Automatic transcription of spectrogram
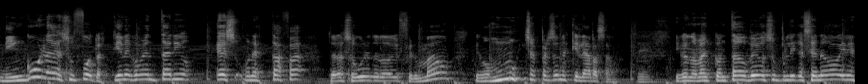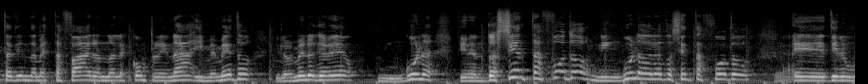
ninguna de sus fotos tiene comentario, es una estafa. Te lo aseguro, te lo doy firmado. Tengo muchas personas que le ha pasado. Sí. Y cuando me han contado, veo sus publicaciones, hoy en esta tienda me estafaron, no les compro ni nada, y me meto, y lo primero que veo, ninguna, tienen 200 fotos, ninguna de las 200 fotos Claro. eh, tiene,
